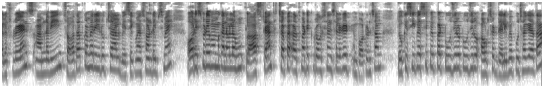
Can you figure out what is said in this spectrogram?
Hello students I am Naveen. स्वागत है आपका मेरे YouTube channel basic maths on tips में। और इस वीडियो में मैं करने वाला हूँ class tenth chapter arithmetic progression से रिलेटेड इंपॉर्टेंट सम जो कि सीबीएसई पेपर 2020 आउटसाइड दिल्ली में पूछा गया था।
